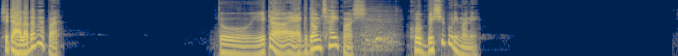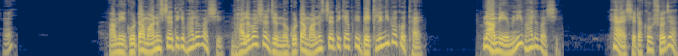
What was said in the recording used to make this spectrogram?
সেটা আলাদা ব্যাপার। তো এটা একদম ছাই পাঁশ খুব বেশি পরিমাণে হ্যাঁ আমি গোটা মানুষ জাতিকে ভালোবাসি। ভালোবাসার জন্য গোটা মানুষ জাতিকে আপনি দেখলেনই বা কোথায়? না, আমি এমনি ভালোবাসি। হ্যাঁ সেটা খুব সোজা।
